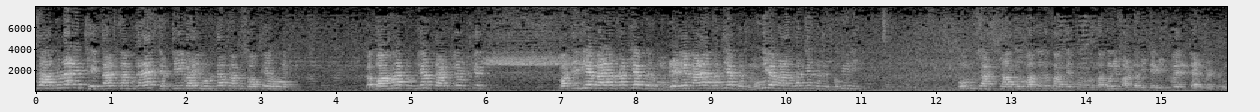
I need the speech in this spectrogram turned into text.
ਸਾਲ ਉਹਨਾਂ ਨੇ ਖੇਤਾਂ 'ਚ ਕੰਮ ਕਰਿਆ ਚੱਕੀ ਵਾਹੀ ਹੁਣ ਤਾਂ ਕੰਮ ਸੌਖੇ ਹੋ ਗਏ। ਕਬਾਹਾਂ ਟੁੱਟੀਆਂ ਤੜਕੇ ਉੱਠ ਕੇ ਪਤੀ ਦੀਆਂ ਗਾਲਾਂ ਕੱਢੀਆਂ ਫਿਰ ਮੁੰਡੇ ਦੀਆਂ ਗਾਲਾਂ ਕੱਢੀਆਂ ਫਿਰ ਨੂੰਹ ਦੀਆਂ ਗਾਲਾਂ ਕੱਢੀਆਂ ਕਦੇ ਸੁਭੀ ਨਹੀਂ। ਉਹਨੂੰ 60 ਸਾਲ ਤੋਂ ਬਾਅਦ ਉਹਦੇ ਪਾਸੇ ਕੋਲ ਕਦੋਂ ਨਹੀਂ ਬਣਦਾ ਵੀ ਤੇਰੀ ਕੋਈ ਰਿਟਾਇਰਮੈਂਟ ਹੋ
